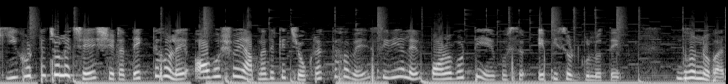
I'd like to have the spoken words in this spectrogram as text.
কি ঘটতে চলেছে সেটা দেখতে হলে অবশ্যই আপনাদেরকে চোখ রাখতে হবে সিরিয়ালের পরবর্তী এপিসোডগুলোতে। ধন্যবাদ।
